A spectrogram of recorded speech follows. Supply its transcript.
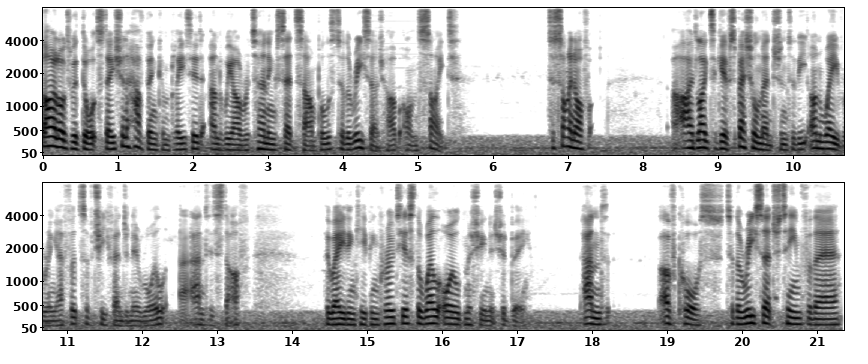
Dialogues with Dort Station have been completed, and we are returning said samples to the research hub on site. To sign off, I'd like to give special mention to the unwavering efforts of Chief Engineer Royal and his staff, who aid in keeping Proteus the well oiled machine it should be. And, of course, to the research team for their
